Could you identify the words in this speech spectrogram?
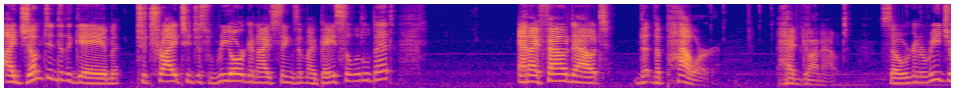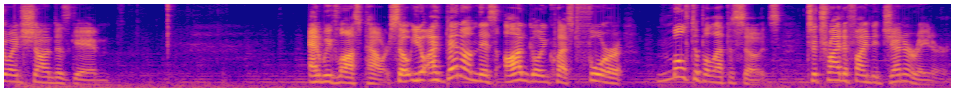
I jumped into the game to try to just reorganize things at my base a little bit, and I found out that the power had gone out. So we're going to rejoin Shonda's game, and we've lost power. So, you know, I've been on this ongoing quest for multiple episodes to try to find a generator,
